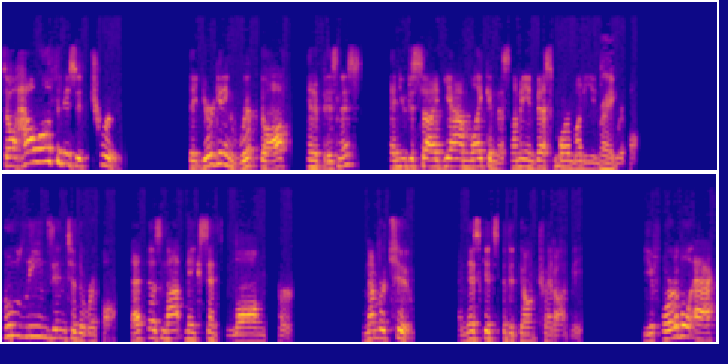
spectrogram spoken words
So, how often is it true that you're getting ripped off in a business and you decide, yeah, I'm liking this. Let me invest more money into right. the ripoff. Who leans into the ripoff? That does not make sense long term. Number two, and this gets to the don't tread on me. The Affordable Act,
